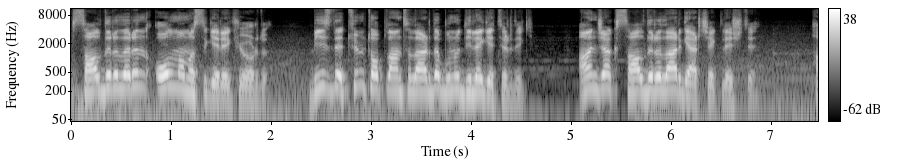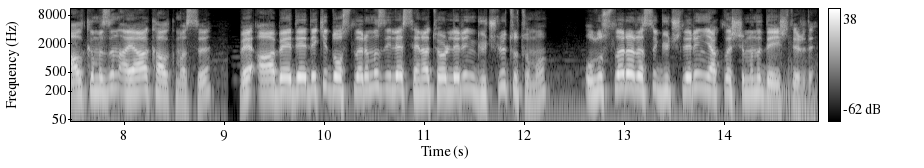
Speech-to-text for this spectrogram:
Saldırıların olmaması gerekiyordu. Biz de tüm toplantılarda bunu dile getirdik. Ancak saldırılar gerçekleşti. Halkımızın ayağa kalkması ve ABD'deki dostlarımız ile senatörlerin güçlü tutumu, uluslararası güçlerin yaklaşımını değiştirdi.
